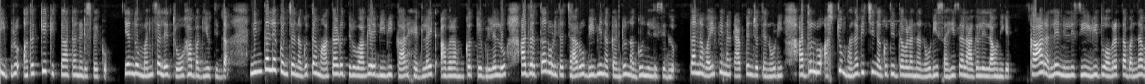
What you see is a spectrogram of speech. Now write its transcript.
ಇಬ್ರು ಅದಕ್ಕೆ ಕಿತ್ತಾಟ ನಡೆಸಬೇಕು. ಎಂದು ಮನಸ್ಸಲ್ಲೇ ದ್ರೋಹ ಬಗೆಯುತ್ತಿದ್ದ. ನಿಂತಲ್ಲೇ ಕೊಂಚ ನಗುತ್ತಾ ಮಾತಾಡುತ್ತಿರುವಾಗಲೇ ಬಿಬಿ ಕಾರ್ ಹೆಡ್ಲೈಟ್ ಅವರ ಮುಖಕ್ಕೆ ಬೀಳಲು ಅದತ್ತ ನೋಡಿದ ಚಾರು ಬಿಬಿನ ಕಂಡು ನಗು ನಿಲ್ಲಿಸಿದ್ಲು. ತನ್ನ ವೈಫಿನ ಕ್ಯಾಪ್ಟನ್ ಜೊತೆ ನೋಡಿ ಅದರಲ್ಲೂ ಅಷ್ಟು ಮನಬಿಚ್ಚಿ ನಗುತ್ತಿದ್ದವಳನ್ನ ನೋಡಿ ಸಹಿಸಲಾಗಲಿಲ್ಲ ಅವನಿಗೆ. ಕಾರ್ ಅಲ್ಲೇ ನಿಲ್ಲಿಸಿ ಇಳಿದು ಅವರತ್ತ ಬಂದವ,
